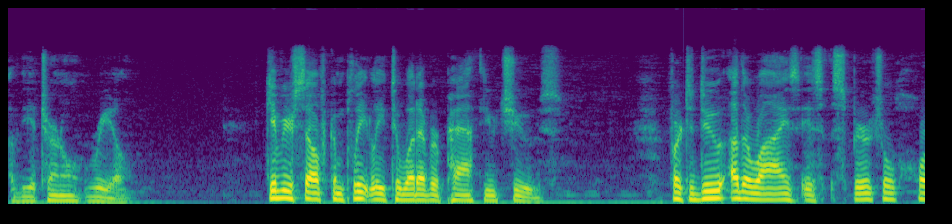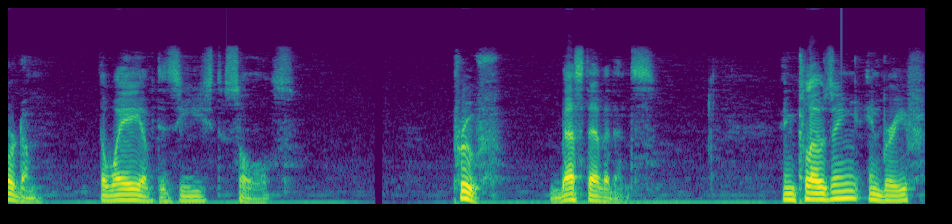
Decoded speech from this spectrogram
of the eternal real. Give yourself completely to whatever path you choose. For to do otherwise is spiritual whoredom the way of diseased souls. Proof. Best evidence. In closing, in brief,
